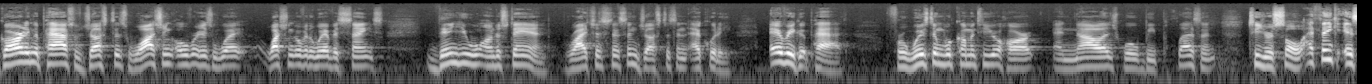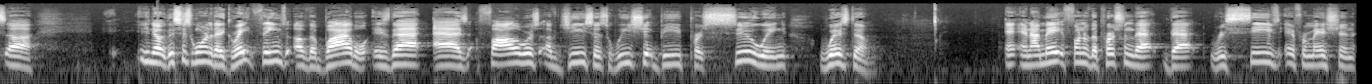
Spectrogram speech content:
guarding the paths of justice, watching over, his way, watching over the way of his saints. Then you will understand righteousness and justice and equity, every good path. For wisdom will come into your heart, and knowledge will be pleasant to your soul. I think it's, uh, you know, this is one of the great themes of the Bible is that as followers of Jesus, we should be pursuing wisdom. And, and I made fun of the person that, that receives information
